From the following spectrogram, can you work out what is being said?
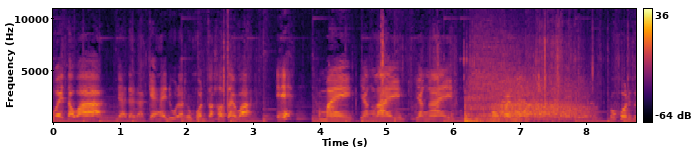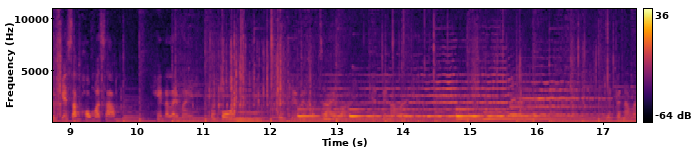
เว้ย แต่ว่าเดี๋ยวเดี๋ยวแกะให้ดูแล้วทุกคนจะเข้าใจว่า เอ๊ะทำไมอย่างไรยังไงงงไปหมดทุกคนคือเกสสั่งของมาซ้ำเห็นอะไรไหมทุกคนคือเกสไม่เข้าใจว่ะเกสเป็นอะไรเกสเป็นอะไร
